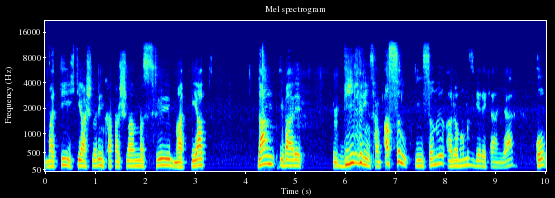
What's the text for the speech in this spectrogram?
maddi ihtiyaçların karşılanması, maddiyattan ibaret değildir insan. Asıl insanı aramamız gereken yer o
